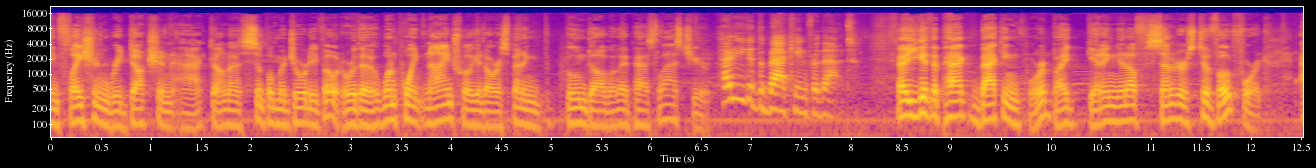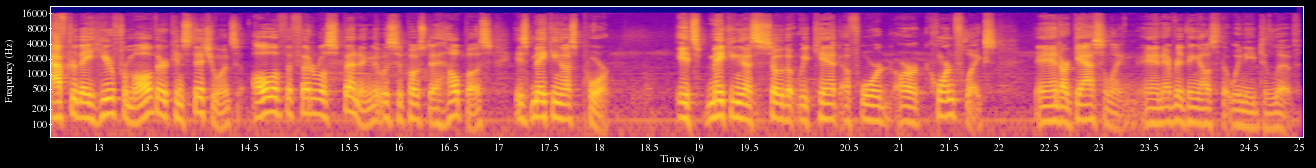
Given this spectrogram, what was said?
Inflation Reduction Act on a simple majority vote or the $1.9 trillion spending boondoggle they passed last year. How do you get the backing for that? Uh, you get the pack backing for it by getting enough senators to vote for it. After they hear from all their constituents, all of the federal spending that was supposed to help us is making us poor. It's making us so that we can't afford our cornflakes and our gasoline and everything else that we need to live.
